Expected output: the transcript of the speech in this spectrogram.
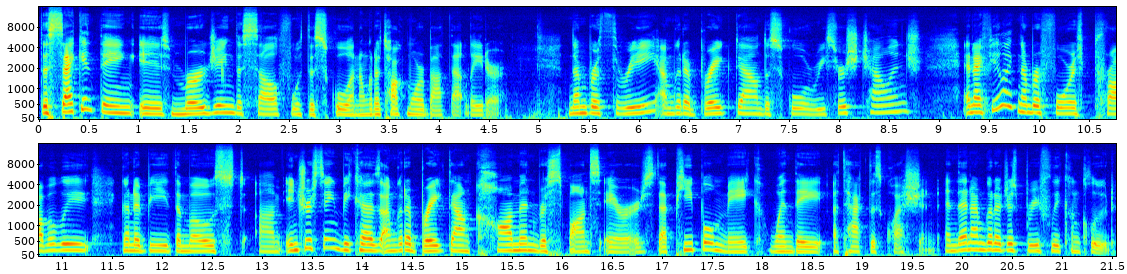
The second thing is merging the self with the school, and I'm going to talk more about that later. Number three, I'm going to break down the school research challenge. And I feel like number four is probably going to be the most um, interesting because I'm going to break down common response errors that people make when they attack this question. And then I'm going to just briefly conclude.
